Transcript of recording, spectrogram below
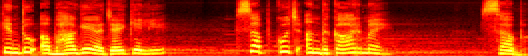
किंतु अभागे अजय के लिए सब कुछ अंधकारमय, सब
